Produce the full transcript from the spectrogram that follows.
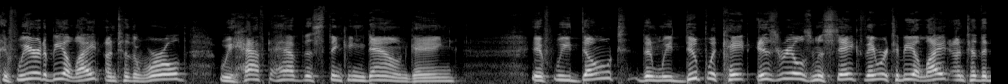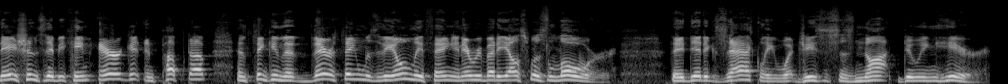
If we are to be a light unto the world, we have to have this thinking down, gang. If we don't, then we duplicate Israel's mistake. They were to be a light unto the nations. They became arrogant and puffed up and thinking that their thing was the only thing and everybody else was lower. They did exactly what Jesus is not doing here.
